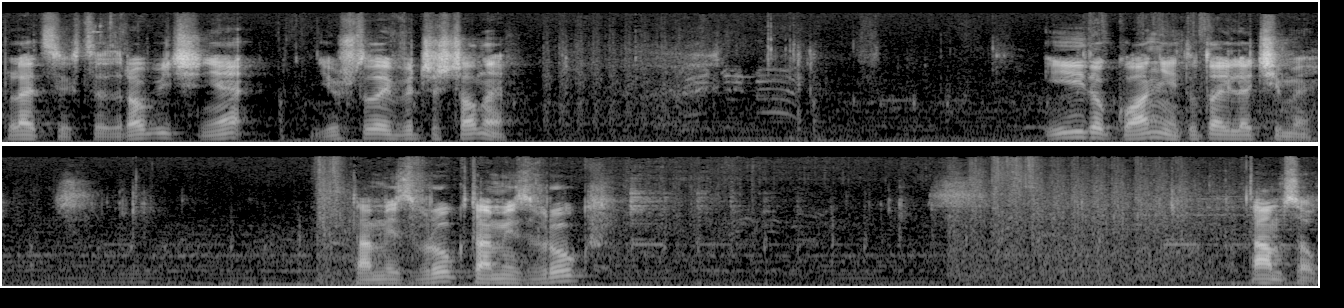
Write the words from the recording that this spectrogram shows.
Plecy chcę zrobić? Nie. Już tutaj wyczyszczone. I dokładnie, tutaj lecimy. Tam jest wróg, tam jest wróg. Tam są.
